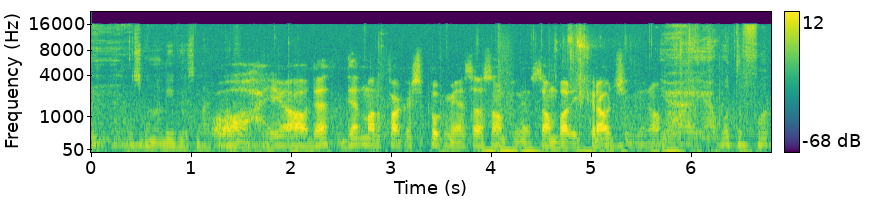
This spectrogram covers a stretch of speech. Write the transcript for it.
I'm just gonna leave this mic. Oh, yeah, oh, that that motherfucker spooked me. I saw something, somebody crouching, you know? Yeah, yeah. What the fuck?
